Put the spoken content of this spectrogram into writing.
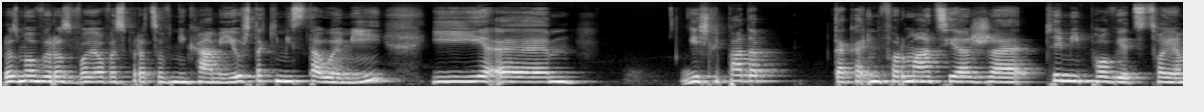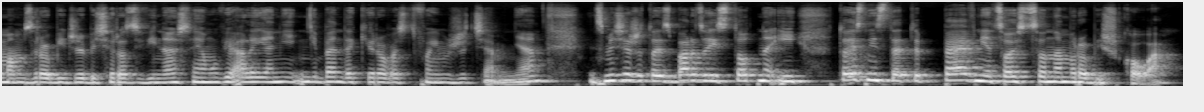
rozmowy rozwojowe z pracownikami, już takimi stałymi i e, jeśli pada taka informacja, że ty mi powiedz, co ja mam zrobić, żeby się rozwinąć, to ja mówię, ale ja nie, nie będę kierować twoim życiem, nie? Więc myślę, że to jest bardzo istotne i to jest niestety pewnie coś, co nam robi szkoła,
